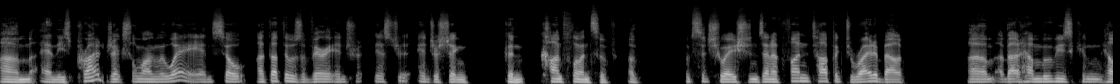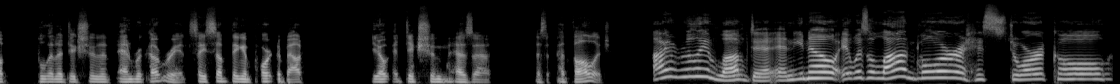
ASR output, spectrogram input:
um, and these projects along the way. And so I thought there was a very inter- interesting con- confluence of, of, of, situations and a fun topic to write about, um, about how movies can help people in addiction and, and recovery and say something important about, you know, addiction as a, as a pathology. I really loved it. And, you know, it was a lot more historical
